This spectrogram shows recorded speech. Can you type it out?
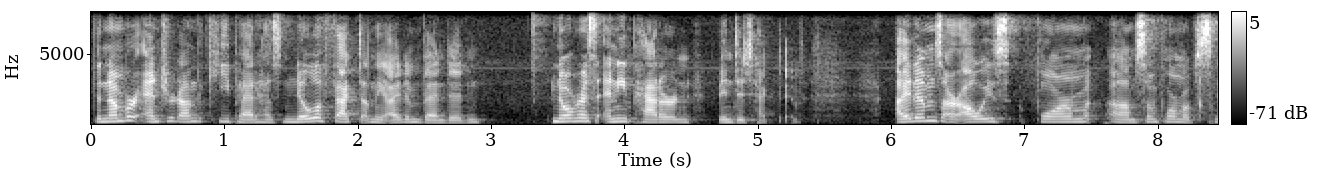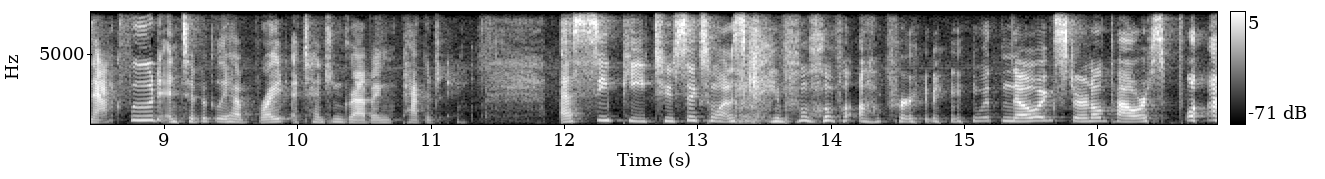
The number entered on the keypad has no effect on the item vended, nor has any pattern been detected. Items are always form um, some form of snack food and typically have bright, attention-grabbing packaging. SCP-261 is capable of operating with no external power supply.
